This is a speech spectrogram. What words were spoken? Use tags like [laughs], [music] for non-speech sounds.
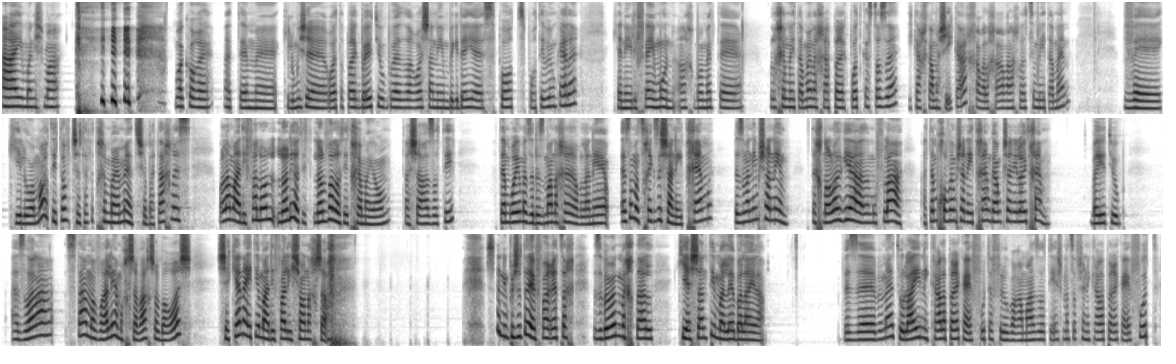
היי, מה נשמע? [laughs] מה קורה? אתם, uh, כאילו מי שרואה את הפרק ביוטיוב, אז רואה שאני עם בגדי uh, ספורט, ספורטיביים כאלה, כי אני לפני אימון, אנחנו באמת uh, הולכים להתאמן אחרי הפרק פודקאסט הזה, ייקח כמה שייקח, אבל אחריו אנחנו יוצאים להתאמן. וכאילו אמרתי, טוב, תשתף אתכם באמת, שבתכלס, וואלה, מעדיפה לא, לא, להיות, לא לבלות איתכם היום, את השעה הזאתי. אתם רואים את זה בזמן אחר, אבל אני, איזה מצחיק זה שאני איתכם בזמנים שונים. טכנולוגיה מופלאה. אתם חווים שאני איתכם גם כשאני לא איתכם, ביוטיוב. אז וואלה, סתם עברה לי המחשבה עכשיו בראש, שכן הייתי מעדיפה לישון עכשיו. [laughs] שאני פשוט עייפה רצח, וזה באמת מחדל, כי ישנתי מלא בלילה. וזה באמת, אולי נקרא לפרק עייפות אפילו ברמה הזאת, יש מצב שנקרא לפרק עייפות,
